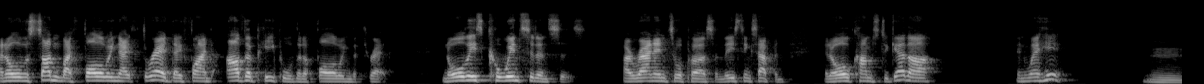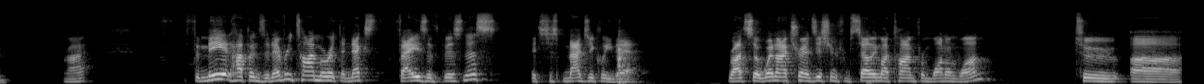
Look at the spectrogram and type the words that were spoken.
And all of a sudden, by following that thread, they find other people that are following the thread. And all these coincidences. I ran into a person, these things happen. It all comes together, and we're here. Mm. Right. For me, it happens that every time we're at the next phase of business, it's just magically there. Right. So when I transitioned from selling my time from one on one to, uh,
